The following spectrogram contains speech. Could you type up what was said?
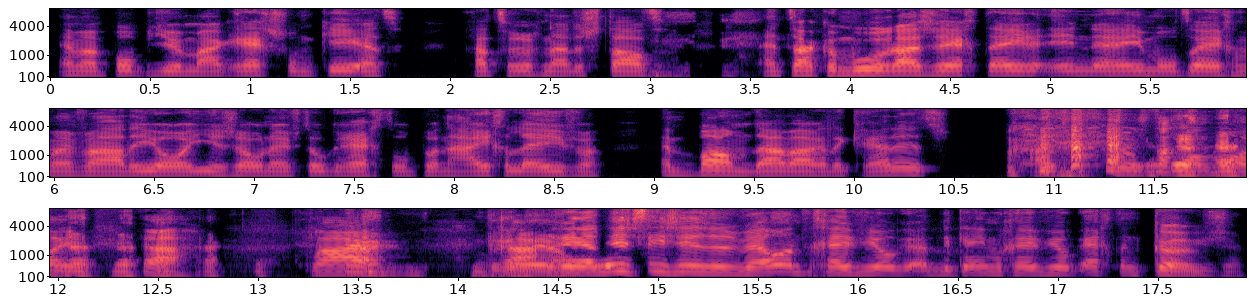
En mijn popje maakt rechtsomkeert. Gaat terug naar de stad. En Takamura zegt tegen, in de hemel tegen mijn vader: Joh, je zoon heeft ook recht op een eigen leven. En bam, daar waren de credits. Dat is toch wel mooi. Ja, klaar. Ja, realistisch is het wel. En het geeft je ook, de game geeft je ook echt een keuze.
